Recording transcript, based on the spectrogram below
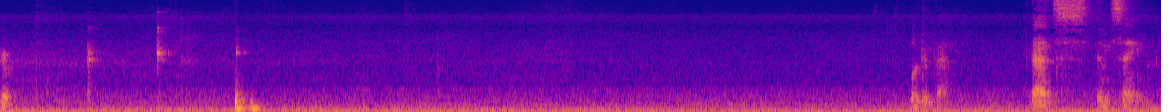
Yep. Look at that. That's insane.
